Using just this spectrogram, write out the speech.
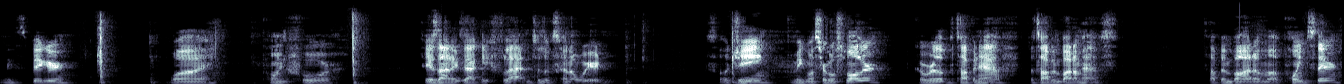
make this bigger, Y, 0.4, See, it's not exactly flat, it just looks kind of weird. So G, make my circle smaller, cover the top and half, the top and bottom halves, top and bottom uh, points there.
